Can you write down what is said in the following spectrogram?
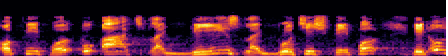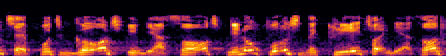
of people who act like bees, like brutish people. They don't uh, put God in their thought. They don't put the Creator in their thought.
